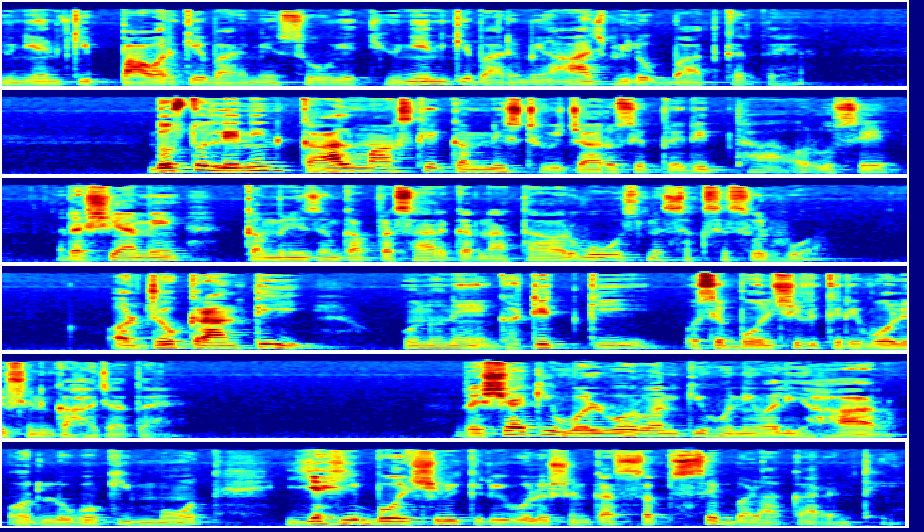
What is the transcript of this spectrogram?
यूनियन की पावर के बारे में, सोवियत यूनियन के बारे में आज भी लोग बात करते हैं। दोस्तों, लेनिन कार्ल मार्क्स के कम्युनिस्ट विचारों से प्रेरित था और उसे रशिया में कम्युनिज्म का प्रसार करना था और वो उसमें सक्सेसफुल हुआ। और जो क्रांति उन्होंने घटित की, उसे बोल्शिविक रिवॉल्यूशन कहा जाता है। रशिया की वर्ल्ड वॉर वन की होने वाली हार और लोगों की मौत, यही बोल्शिविक रिवॉल्यूशन का सबसे बड़ा कारण थी।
